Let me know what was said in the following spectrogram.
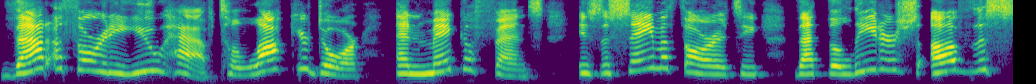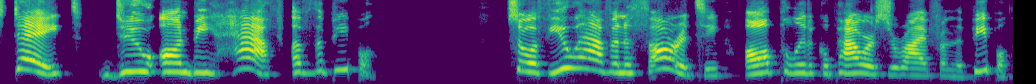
That authority you have to lock your door and make a fence is the same authority that the leaders of the state do on behalf of the people. So if you have an authority, all political powers derive from the people.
